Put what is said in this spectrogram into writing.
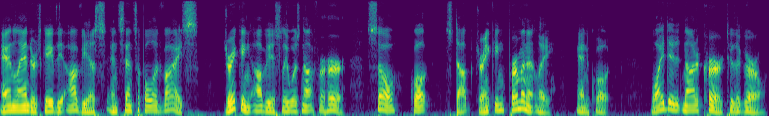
Ann Landers gave the obvious and sensible advice. Drinking obviously was not for her, so, quote, stop drinking permanently. Why did it not occur to the girl?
